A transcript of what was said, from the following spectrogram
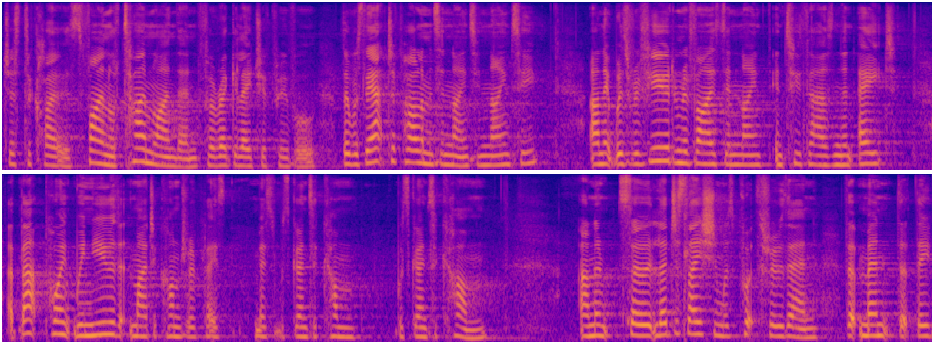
just to close. Final timeline then for regulatory approval. There was the Act of Parliament in 1990, and it was reviewed and revised in, in 2008. At that point, we knew that mitochondrial replacement was going to come, was going to come. And so legislation was put through then that meant that the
